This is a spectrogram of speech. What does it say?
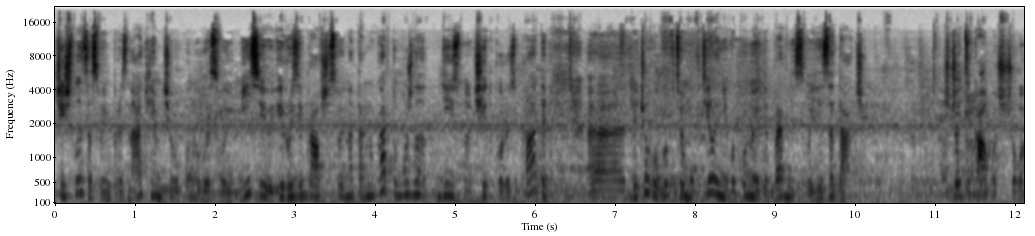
чи йшли за своїм призначенням, чи виконували свою місію. І розібравши свою натальну карту, можна дійсно чітко розібрати, е, для чого ви в цьому втіленні виконуєте певні свої задачі. Що цікаво, що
